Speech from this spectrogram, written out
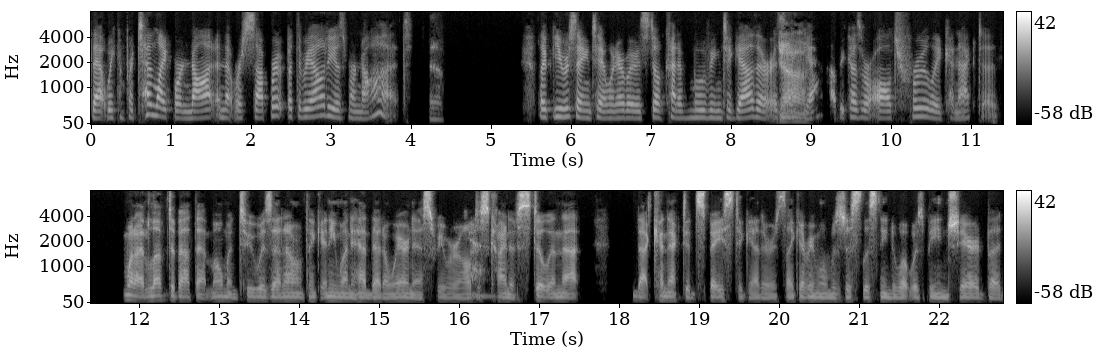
that we can pretend like we're not and that we're separate, but the reality is we're not. Yeah. Like you were saying, Tim, when everybody was still kind of moving together, it's yeah. like, yeah, because we're all truly connected. What I loved about that moment too was that I don't think anyone had that awareness. We were all yeah. just kind of still in that that connected space together. It's like everyone was just listening to what was being shared, but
